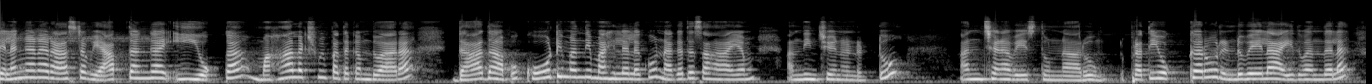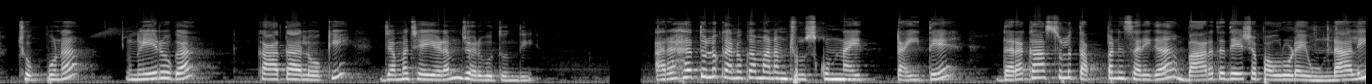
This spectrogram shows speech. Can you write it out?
తెలంగాణ రాష్ట్ర వ్యాప్తంగా ఈ యొక్క మహాలక్ష్మి పథకం ద్వారా దాదాపు కోటి మంది మహిళలకు నగదు సహాయం అందించేనట్టు అంచనా వేస్తున్నారు. ప్రతి ఒక్కరూ రెండు వేల ఐదు వందల చొప్పున నేరుగా ఖాతాలోకి జమ చేయడం జరుగుతుంది. అర్హతలు కనుక మనం చూసుకున్నట్టయితే దరఖాస్తులు తప్పనిసరిగా భారతదేశ పౌరుడై ఉండాలి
